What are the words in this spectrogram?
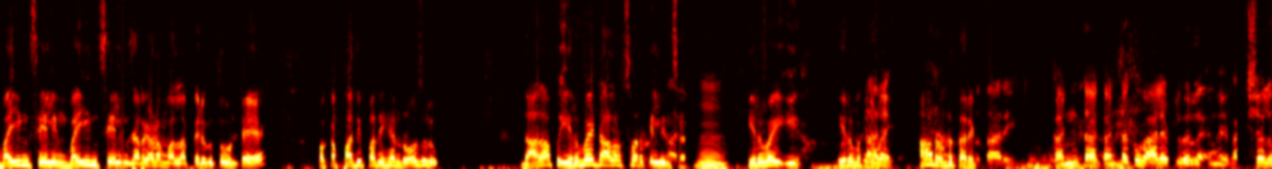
Buying selling buying selling జరగడం వల్ల పెరుగుతూ ఉంటే ఒక పది పదిహేను రోజులు దాదాపు ఇరవై డాలర్స్ వరకు వెళ్ళింది సార్. ఇరవై ఇరవై. ఇరవై. ఆ, రెండు తారీఖు. గంట గంటకు వ్యాలెట్లు పెరుగుతున్నాయి లక్షలు.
